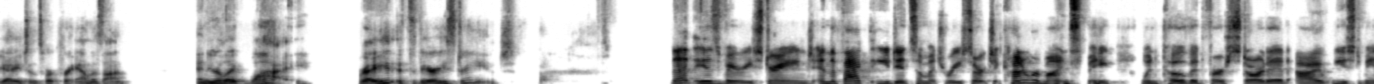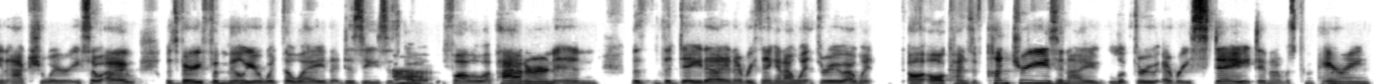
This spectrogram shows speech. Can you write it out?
FBI agents work for Amazon. And you're like why? Right? It's very strange that is very strange. And the fact that you did so much research, it kind of reminds me when COVID first started. I used to be an actuary. So I was very familiar with the way that diseases ah. go, follow a pattern and the, the data and everything. And I went through, I went uh, all kinds of countries and I looked through every state and I was comparing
